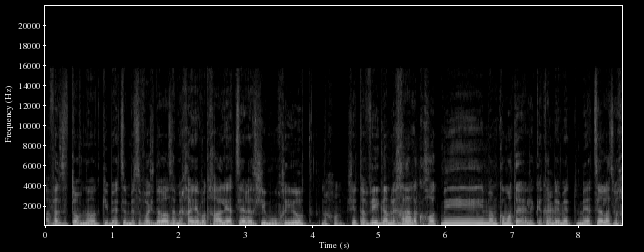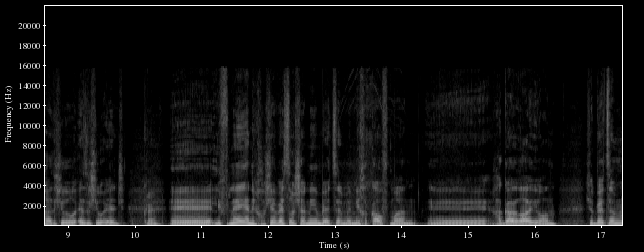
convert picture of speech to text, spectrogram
אבל זה טוב מאוד כי בעצם בסופו של דבר זה מחייב אותך לייצר איזושהי מומחיות נכון שתביא גם לך לקוחות מהמקומות האלה כי אתה כן. באמת מייצר לעצמך איזשהו איזשהו אדג'. כן אה, לפני אני חושב עשר שנים בעצם מיכה קאופמן אה, הגה רעיון שבעצם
